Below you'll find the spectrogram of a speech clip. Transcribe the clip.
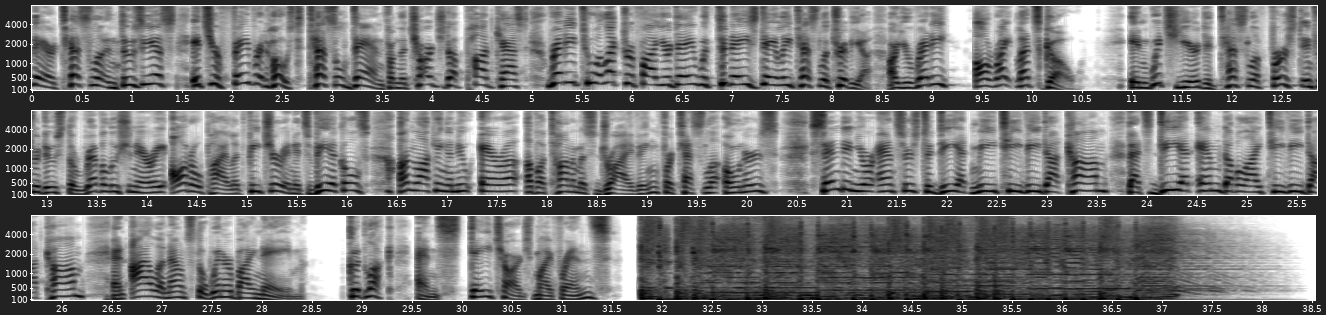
there, Tesla enthusiasts. It's your favorite host, Tesla Dan from the Charged Up podcast, ready to electrify your day with today's daily Tesla trivia. Are you ready? All right, let's go. In which year did Tesla first introduce the revolutionary autopilot feature in its vehicles, unlocking a new era of autonomous driving for Tesla owners? Send in your answers to d at metv.com, that's d at mwitv.com, and I'll announce the winner by name. Good luck and stay charged, my friends.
